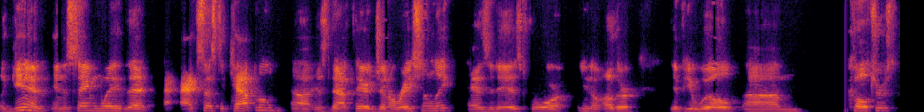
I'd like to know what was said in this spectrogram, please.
again, in the same way that access to capital uh, is not there generationally as it is for you know other, if you will, um, cultures.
